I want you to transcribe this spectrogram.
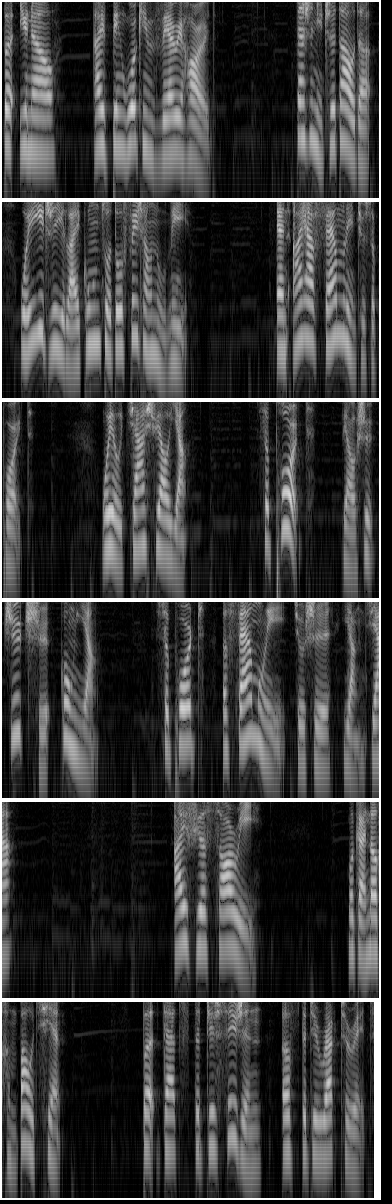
But you know, I've been working very hard. 但是你知道的，我一直以来工作都非常努力。And I have family to support. 我有家需要养。Support 表示支持、供养。Support a family 就是养家。 I feel sorry. 我感到很抱歉。 but that's the decision of the directorate.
